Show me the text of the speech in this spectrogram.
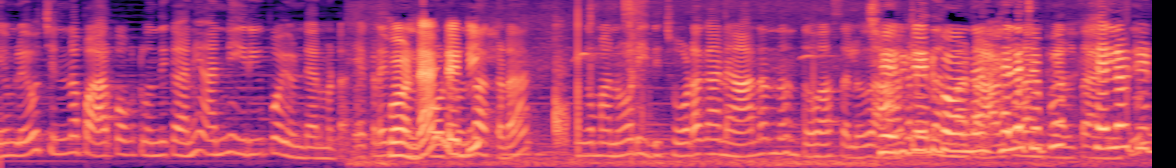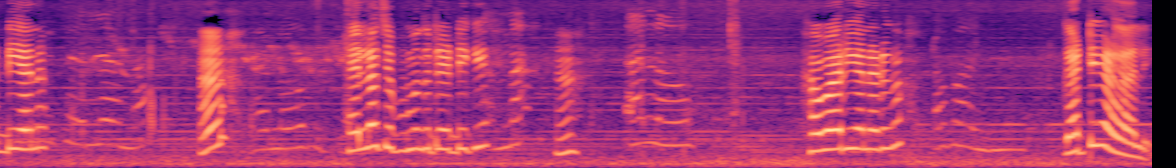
ఏం లేవు. చిన్న పార్క్ ఒకటి ఉంది కానీ అన్ని ఇరిగిపోయి ఉండే అనమాట ఎక్కడైతే అక్కడ. ఇంకా మనోడు ఇది చూడగానే ఆనందంతో అసలు హలో చెప్పు. హలో. టెడ్డి అను. హలో చెప్పు ముందు టెడ్డీకి. హౌ ఆర్ యూ అని అడుగు. గట్టిగా అడగాలి.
